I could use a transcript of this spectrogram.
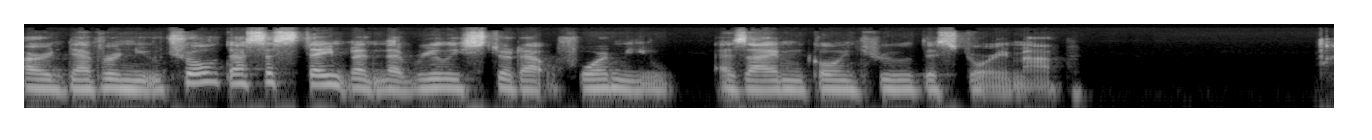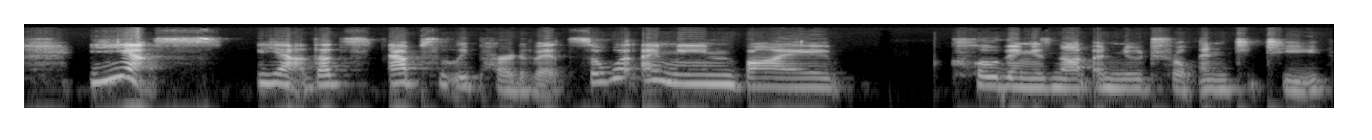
are never neutral? That's a statement that really stood out for me as I'm going through the story map. Yes. Yeah, that's absolutely part of it. So, what I mean by clothing is not a neutral entity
